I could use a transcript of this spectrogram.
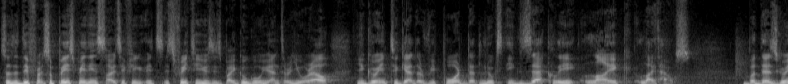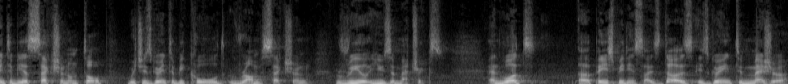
So the difference, so PageSpeed Insights, if you, it's, it's free to use this by Google, you enter a URL, you're going to get a report that looks exactly like Lighthouse. But there's going to be a section on top, which is going to be called RUM section, Real User Metrics. And what uh, PageSpeed Insights does is going to measure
